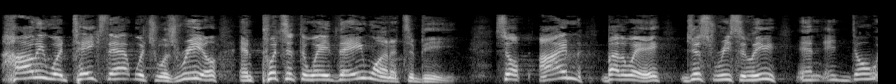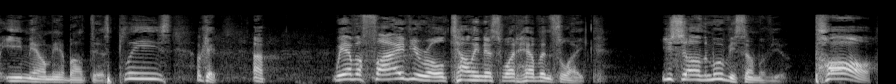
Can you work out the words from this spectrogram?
Hollywood takes that which was real and puts it the way they want it to be. So I'm, by the way, just recently, and, and don't email me about this, please. Okay. Uh, we have a five year old telling us what heaven's like. You saw the movie, some of you. Paul,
